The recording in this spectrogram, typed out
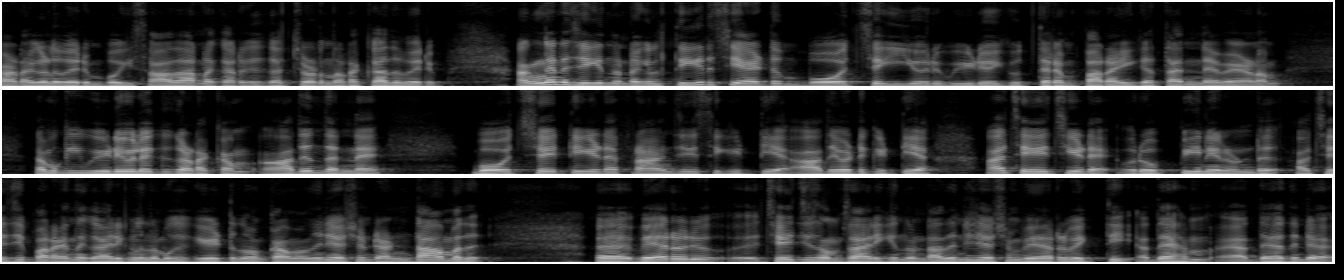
കടകൾ വരുമ്പോൾ ഈ സാധാരണക്കാർക്ക് കച്ചവടം നടക്കാതെ വരും. അങ്ങനെ ചെയ്യുന്നുണ്ടെങ്കിൽ തീർച്ചയായിട്ടും ബോച്ച ഈ ഒരു വീഡിയോയ്ക്ക് ഉത്തരം പറയുക തന്നെ വേണം. നമുക്ക് ഈ വീഡിയോയിലേക്ക് കടക്കാം. ആദ്യം തന്നെ ബോച്ചേറ്റിയുടെ ഫ്രാഞ്ചൈസി കിട്ടിയ ആദ്യമായിട്ട് കിട്ടിയ ആ ചേച്ചിയുടെ ഒരു ഒപ്പീനിയൻ ഉണ്ട്. ആ ചേച്ചി പറയുന്ന കാര്യങ്ങൾ നമുക്ക് കേട്ട് നോക്കാം. അതിനുശേഷം രണ്ടാമത് വേറൊരു ചേച്ചി സംസാരിക്കുന്നുണ്ട്. അതിനുശേഷം വേറൊരു വ്യക്തി അദ്ദേഹം അദ്ദേഹത്തിന്റെ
